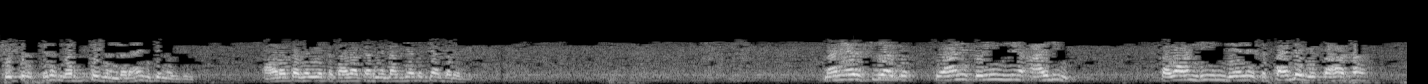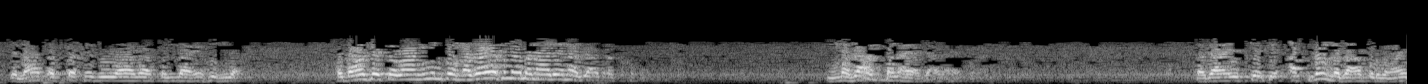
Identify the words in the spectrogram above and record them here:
فطرت صرف مرد کے اندر ہے، ان کے نزدیک عورت اگر یہ تقاضا کرنے لگ جائے تو کیا کرے گی؟ میں نے کیا کہ قرآن کریم نے عالم قوانین دینے سے پہلے یہ کہا تھا کہ لا تب تک اللہ حضا خدا کے قوانین کو مذاق نہ بنا لینا یاد رکھو. مذاق بنایا جا رہا ہے. سجائے اس کے کہ اپنا مذاق اڑوائیں.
